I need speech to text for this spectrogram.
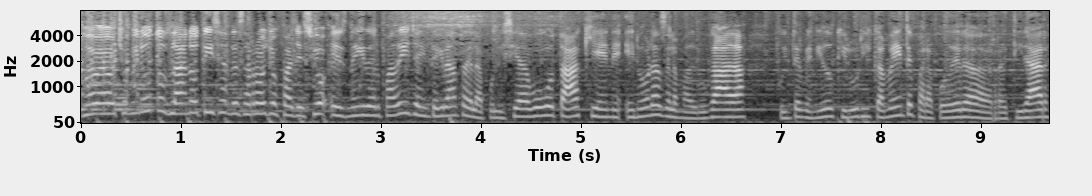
9-8 minutos, la noticia en desarrollo falleció Sneider Padilla, integrante de la Policía de Bogotá, quien en horas de la madrugada fue intervenido quirúrgicamente para poder uh, retirar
